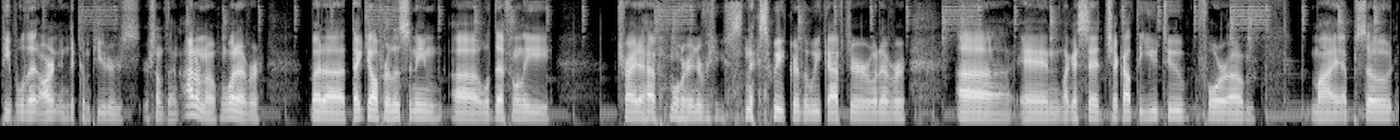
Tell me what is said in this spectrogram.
people that aren't into computers or something. I don't know, whatever. But uh, thank y'all for listening. Uh, we'll definitely try to have more interviews next week or the week after or whatever. Uh, and like I said, check out the YouTube for um, my episode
